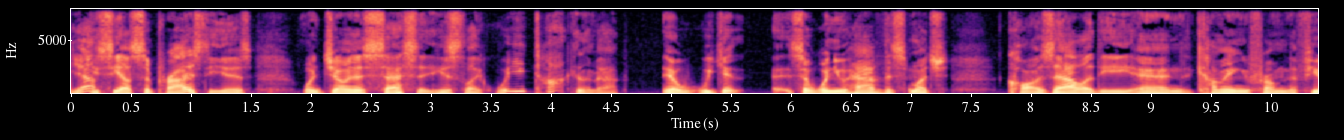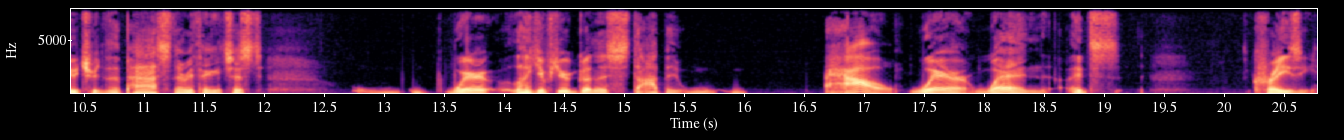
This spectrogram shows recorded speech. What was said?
Yeah. You see how surprised he is when Jonas says it. He's like, What are you talking about? You know, we get, so when you have this much causality and coming from the future to the past and everything, it's just, where like if you're going to stop it how where when it's crazy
